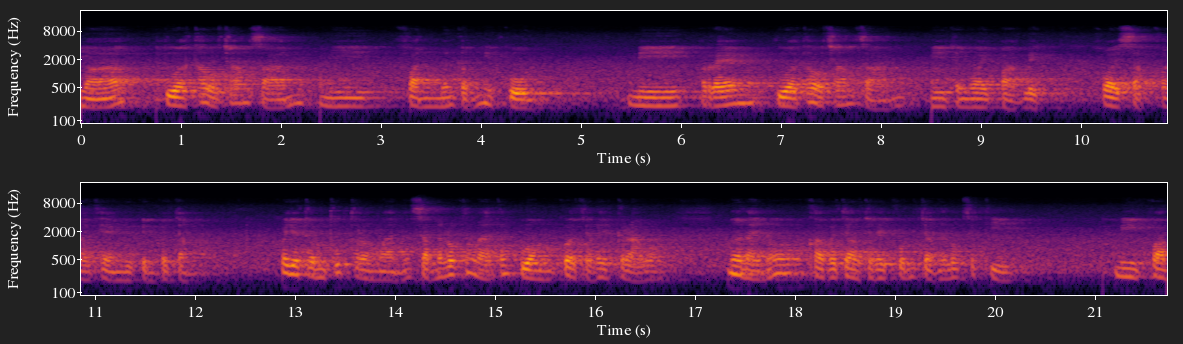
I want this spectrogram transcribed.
หมาตัวเท่าช้างสารมีฟันเหมือนกับมีดโกนมีแรงตัวเท่าช้างสาร มีจงอยปากเหล็ก คอยสับคอยแทงอยู่เป็นประจำ ก็จะทนทุกข์ทรมานสัตว์นรกทั้งหลายทั้งปวงก็จะได้กล่าวว่าเมื่อไหร่เนาะข้าพเจ้าจะได้พ้นจากนรกสักทีมีความ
